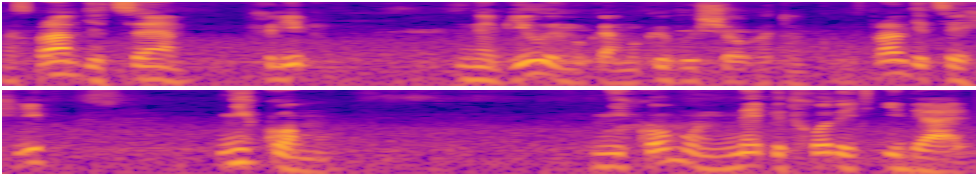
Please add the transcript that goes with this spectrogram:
Насправді це хліб не білої муки, а муки вищого гатунку. Насправді цей хліб нікому, нікому не підходить ідеально.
